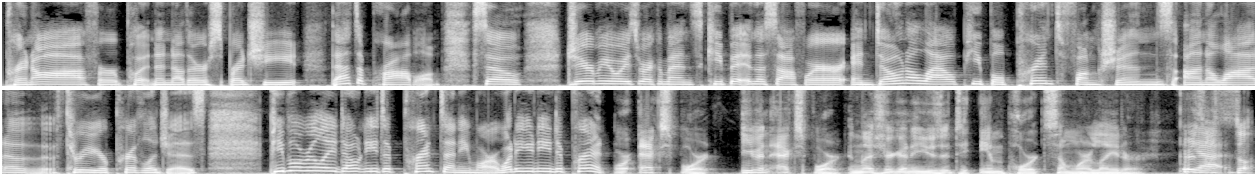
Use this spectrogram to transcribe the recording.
print off or put in another spreadsheet, that's a problem. So Jeremy always recommends keep it in the software and don't allow people print functions on a lot of through your privileges. People really don't need to print anymore. What do you need to print? Or export, even export, unless you're going to use it to import somewhere later. There's, Yeah. a, so-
